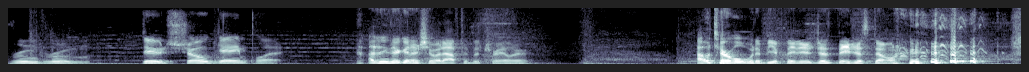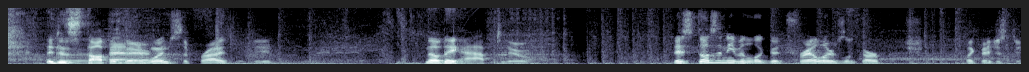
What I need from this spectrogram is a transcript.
Vroom vroom. Dude, show gameplay. I think they're gonna show it after the trailer. How terrible would it be if they just they just don't? they just stop it That there. wouldn't surprise me, dude. No, they have to. This doesn't even look good. Trailers look garbage. Like they just do.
